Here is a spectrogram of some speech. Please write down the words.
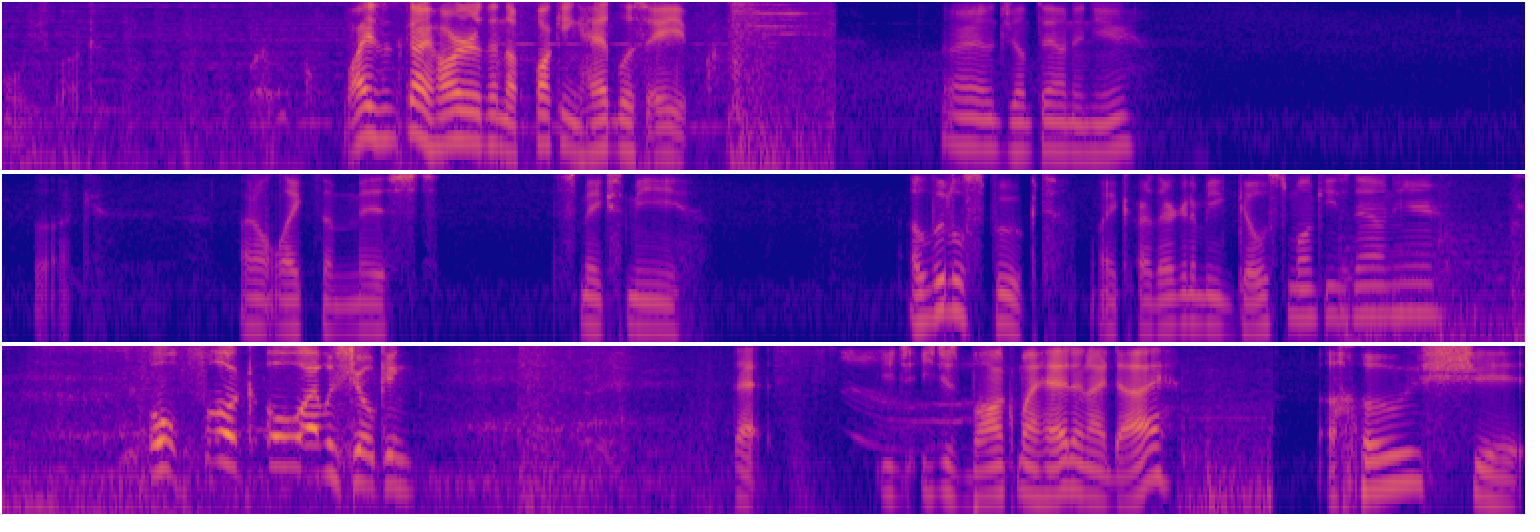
Holy fuck. Why is this guy harder than the fucking headless ape? Alright, I'll jump down in here. Fuck. I don't like the mist. This makes me a little spooked. Like, are there gonna be ghost monkeys down here? Oh fuck! Oh, I was joking. That you you just bonk my head and I die? Oh shit!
